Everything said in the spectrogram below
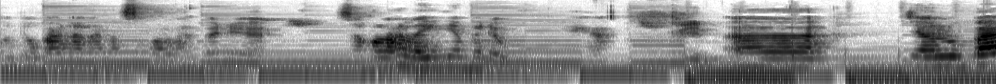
untuk anak-anak sekolah pada sekolah lainnya pada umumnya ya. Amin. Jangan lupa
